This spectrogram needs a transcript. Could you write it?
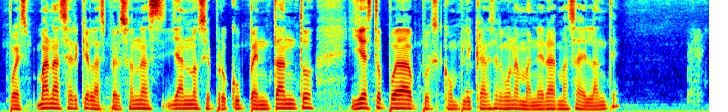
pues van a hacer que las personas ya no se preocupen tanto y esto pueda pues complicarse de alguna manera más adelante?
